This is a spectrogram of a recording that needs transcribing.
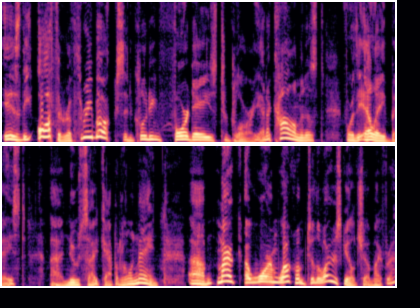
is the author of three books, including Four Days to Glory, and a columnist for the LA based uh, news site Capital and Main. Um, Mark, a warm welcome to the Lawyers Guild show, my friend.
